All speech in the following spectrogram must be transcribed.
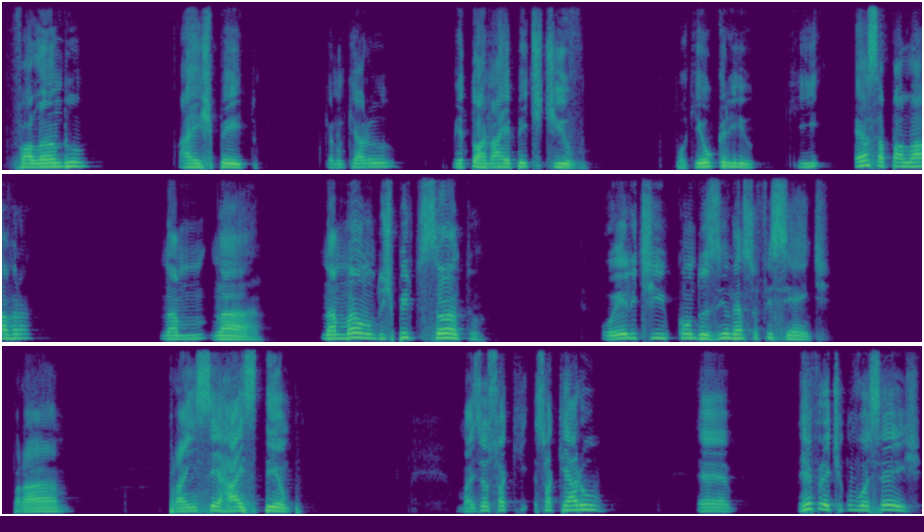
falando a respeito, porque eu não quero me tornar repetitivo, porque eu creio que essa palavra na, na, na mão do Espírito Santo, ou ele te conduzindo, é suficiente para encerrar esse tempo. Mas eu só, só quero é, refletir com vocês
